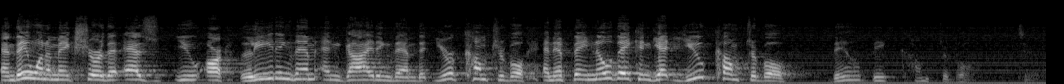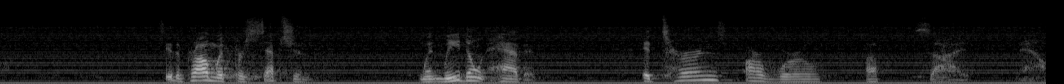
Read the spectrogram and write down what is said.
And they want to make sure that as you are leading them and guiding them, that you're comfortable. And if they know they can get you comfortable, they'll be comfortable too. See, the problem with perception, when we don't have it, it turns our world upside down.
